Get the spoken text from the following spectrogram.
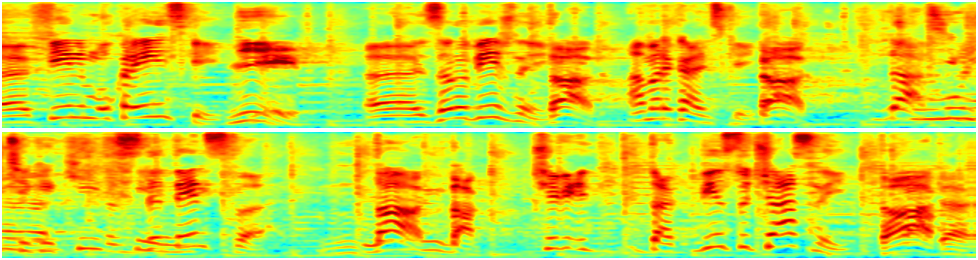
Е, фільм український. Ні. Е, зарубіжний. Так. Американський. Так. Так. Мультик, який З фільм? дитинства. Так. Так. Чи він, так, він сучасний? Так. Так.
